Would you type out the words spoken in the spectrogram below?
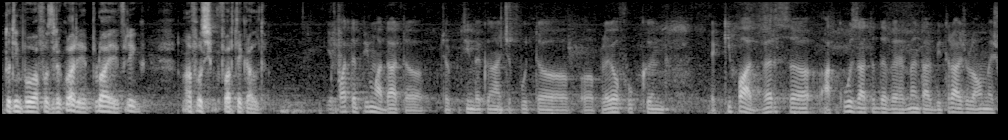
Tot timpul a fost răcoare, ploaie, frig, a fost și foarte cald. E poate prima dată, cel puțin de când a început uh, uh play-off-ul, când echipa adversă acuză atât de vehement arbitrajul la un meci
